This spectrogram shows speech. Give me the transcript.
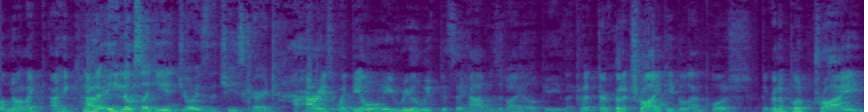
But no, like I think He, lo- he looks like he enjoys the cheese curd. Harry's like the only real weakness they have is at ILB. Like they're going to try people and put they're going to put try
